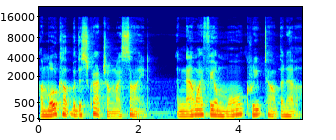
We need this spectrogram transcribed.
and woke up with a scratch on my side, and now I feel more creeped out than ever.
